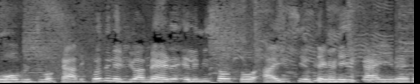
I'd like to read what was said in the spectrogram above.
com o ombro deslocado, e quando ele viu a merda, ele me soltou. Aí sim, eu terminei de cair, né?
